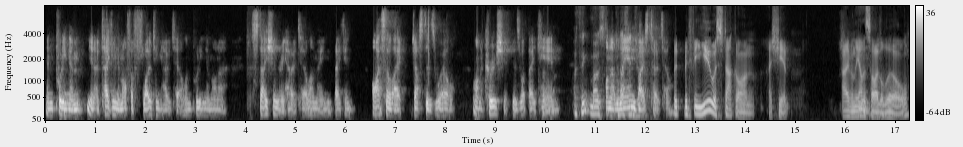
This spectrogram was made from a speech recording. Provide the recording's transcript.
and putting them, you know, taking them off a floating hotel and putting them on a stationary hotel. I mean, they can isolate just as well on a cruise ship is what they can I think most on a land-based hotel. But but if you were stuck on a ship over on the other hmm. side of the world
